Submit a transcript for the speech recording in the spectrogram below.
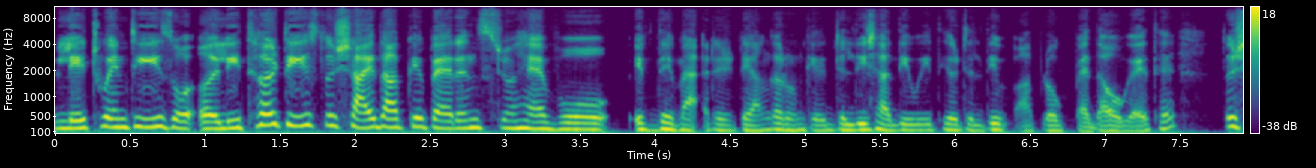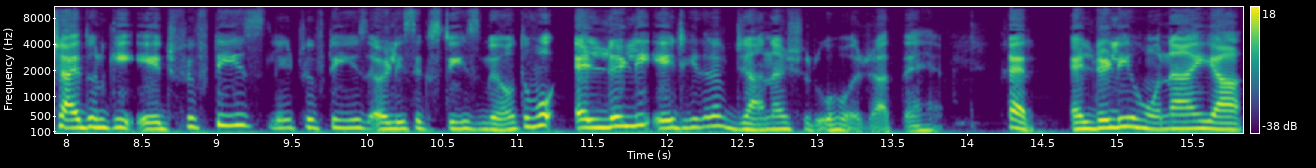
late twenties और अर्ली थर्टीज तो शायद आपके पेरेंट्स जो हैं वो इफ़ दे मैरिड अगर उनके जल्दी शादी हुई थी और जल्दी आप लोग पैदा हो गए थे तो शायद उनकी age fifties late fifties early sixties में हो तो वो एल्डरली एज की तरफ़ जाना शुरू हो जाते हैं। खैर एल्डरली होना या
